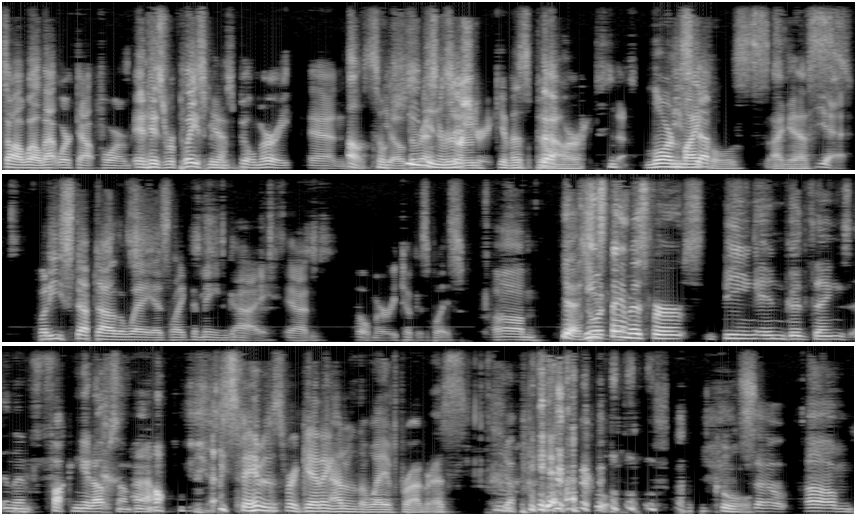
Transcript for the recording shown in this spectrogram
so well that worked out for him. And his replacement Yeah. was Bill Murray, and Oh, so you know, he the rest didn't really history. give us Bill No, Murray. no. Lorne He stepped- Michaels, I guess. Yeah. but he stepped out of the way as like the main guy, and Bill Murray took his place. Um, Yeah, So he's famous for being in good things and then fucking it up somehow. He's famous for getting out of the way of progress. yeah. Cool. cool. So, um,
